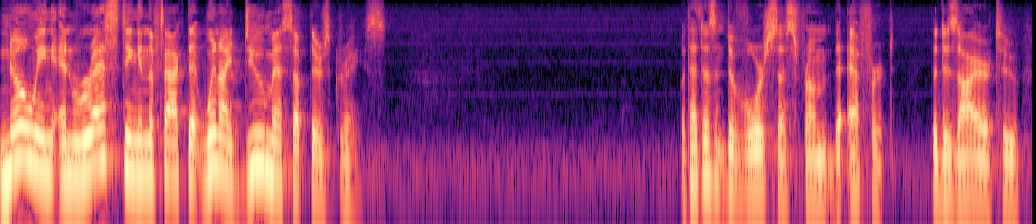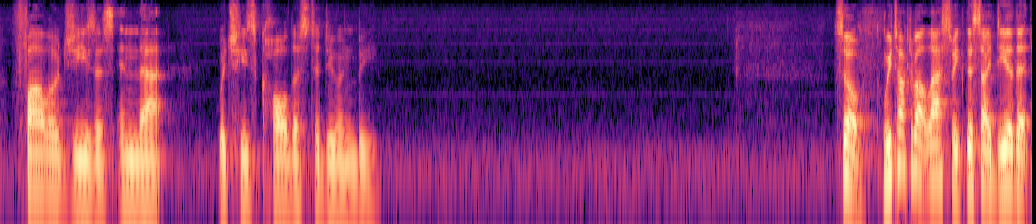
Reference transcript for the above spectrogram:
knowing and resting in the fact that when I do mess up, there's grace. But that doesn't divorce us from the effort, the desire to follow Jesus in that which he's called us to do and be. So, we talked about last week this idea that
